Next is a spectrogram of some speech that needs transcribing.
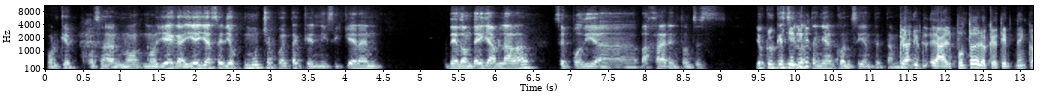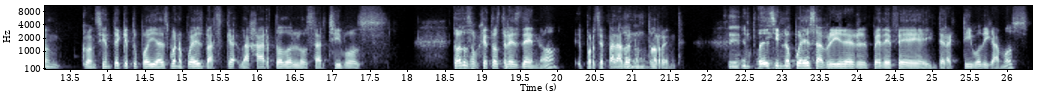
porque, o sea, no, no llega. Y ella se dio mucha cuenta que ni siquiera en, de donde ella hablaba se podía bajar, entonces yo creo que sí lo tenían consciente también. al punto de lo que tienen con, consciente que tú podías, bueno, puedes bajar todos los archivos todos los objetos 3D, ¿no? Por separado en un torrent. Entonces, si no puedes abrir el PDF interactivo, digamos,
